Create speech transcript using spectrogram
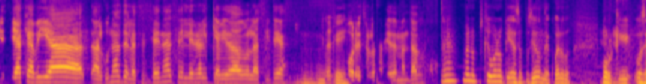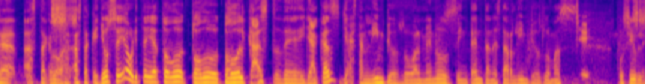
Decía que había algunas de las escenas, él era el que había dado las ideas. Entonces, por eso los había demandado. Ah, bueno, pues qué bueno que ya se pusieron de acuerdo. Porque, o sea, hasta que, lo- hasta que yo sé, ahorita ya todo, todo, todo el cast de Yacas ya están limpios, o al menos intentan estar limpios lo más Sí. posible.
